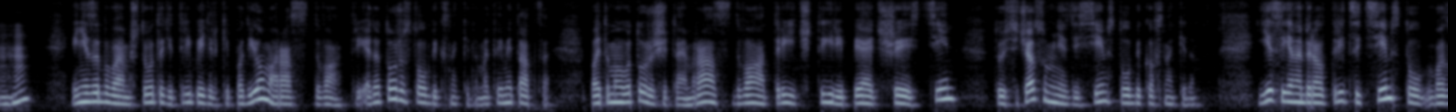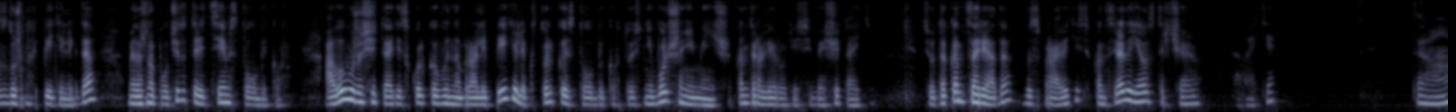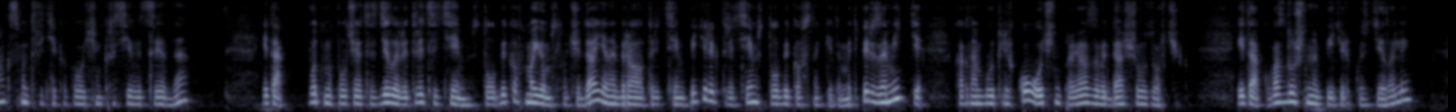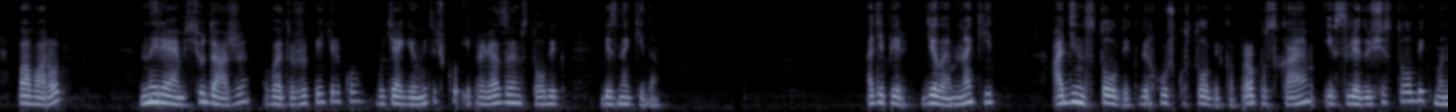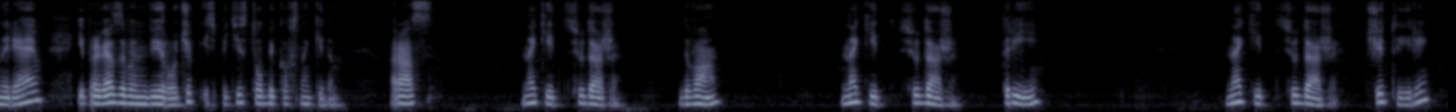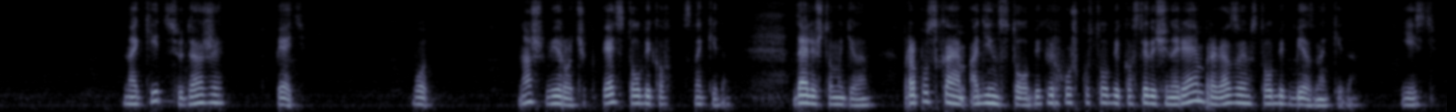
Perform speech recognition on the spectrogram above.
Угу. И не забываем, что вот эти три петельки подъема, раз, два, три, это тоже столбик с накидом, это имитация. Поэтому его тоже считаем. Раз, два, три, четыре, пять, шесть, семь. То есть сейчас у меня здесь 7 столбиков с накидом. Если я набирал 37 столб воздушных петелек, да, у меня должно получиться 37 столбиков. А вы уже считаете, сколько вы набрали петелек, столько и столбиков. То есть не больше, не меньше. Контролируйте себя, считайте. Все, до конца ряда вы справитесь. В конце ряда я вас встречаю. Давайте. Так, смотрите, какой очень красивый цвет, да? Итак, вот мы, получается, сделали 37 столбиков. В моем случае, да, я набирала 37 петелек, 37 столбиков с накидом. И теперь заметьте, как нам будет легко очень провязывать дальше узорчик. Итак, воздушную петельку сделали, поворот, ныряем сюда же, в эту же петельку, вытягиваем ниточку и провязываем столбик без накида. А теперь делаем накид, один столбик, верхушку столбика пропускаем, и в следующий столбик мы ныряем и провязываем веерочек из 5 столбиков с накидом. Раз, накид сюда же, два, накид сюда же, три, накид сюда же, четыре, накид сюда же, пять. Вот наш веерочек, 5 столбиков с накидом. Далее что мы делаем? Пропускаем один столбик, верхушку столбика, в следующий ныряем, провязываем столбик без накида. Есть.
